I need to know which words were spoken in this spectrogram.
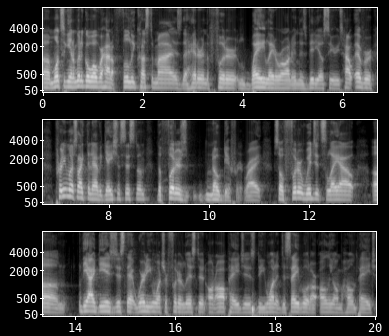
um, once again, I'm going to go over how to fully customize the header and the footer way later on in this video series. However, pretty much like the navigation system, the footer's no different, right? So footer widgets layout, um, the idea is just that where do you want your footer listed on all pages? Do you want it disabled or only on the home page?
